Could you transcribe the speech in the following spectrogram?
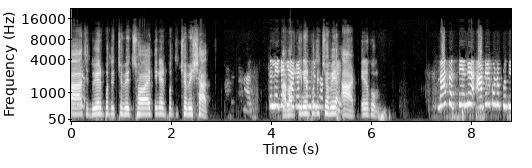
পাঁচ দুইয়ের প্রতিচ্ছবি ছয় তিনের প্রতিচ্ছবি সাত। আবার তিনের প্রতিচ্ছবি? আট এরকম। না স্যার তিনে আটের কোনো প্রতি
